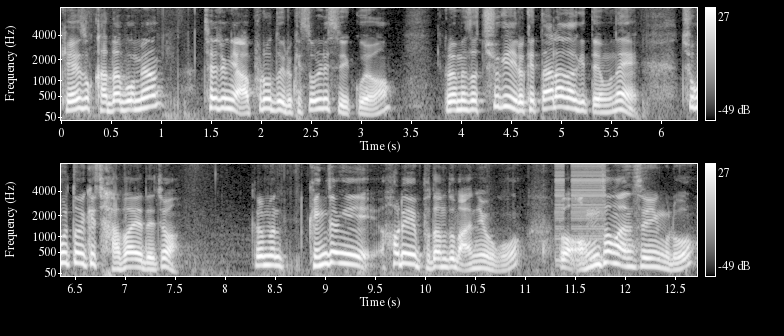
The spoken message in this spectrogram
계속 가다 보면 체중이 앞으로도 이렇게 쏠릴 수 있고요. 그러면서 축이 이렇게 따라가기 때문에 축을 또 이렇게 잡아야 되죠. 그러면 굉장히 허리에 부담도 많이 오고 또 엉성한 스윙으로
